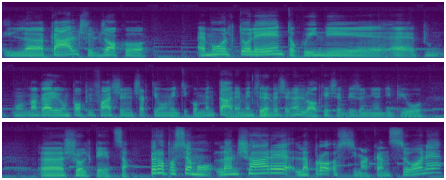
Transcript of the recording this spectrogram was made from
eh, il calcio, il gioco è molto lento, quindi è più- magari un po' più facile in certi momenti commentare, mentre Sì. invece nell'hockey c'è bisogno di più eh, scioltezza. Però possiamo lanciare la prossima canzone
